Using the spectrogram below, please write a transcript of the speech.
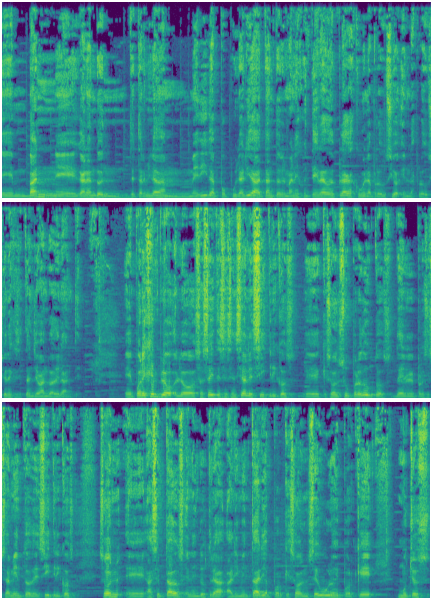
eh, van eh, ganando en determinada medida popularidad tanto en el manejo integrado de plagas como en, la en las producciones que se están llevando adelante. Eh, por ejemplo, los aceites esenciales cítricos, que son subproductos del procesamiento de cítricos, son aceptados en la industria alimentaria porque son seguros y porque muchos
